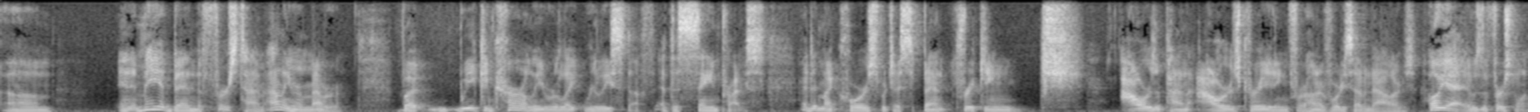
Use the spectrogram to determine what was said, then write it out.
um, and it may have been the first time. I don't even remember, but we concurrently relate release stuff at the same price. I did my course, which I spent freaking hours upon hours creating for $147. Oh yeah, it was the first one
